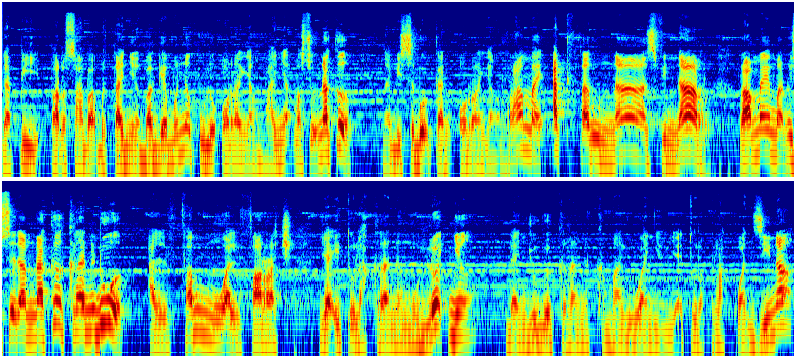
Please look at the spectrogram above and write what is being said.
Tapi para sahabat bertanya bagaimana pula orang yang banyak masuk neraka? Nabi sebutkan orang yang ramai aktsarun nas finnar. Ramai manusia dalam neraka kerana dua, al-fam wal faraj, iaitu kerana mulutnya dan juga kerana kemaluannya iaitu pelakuan zina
